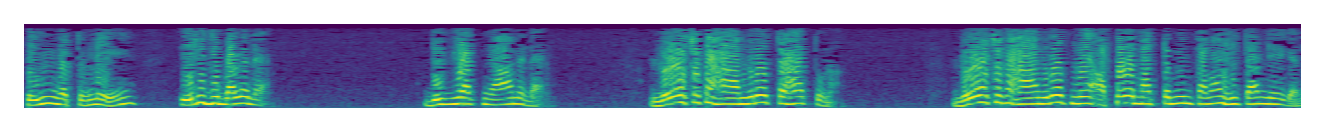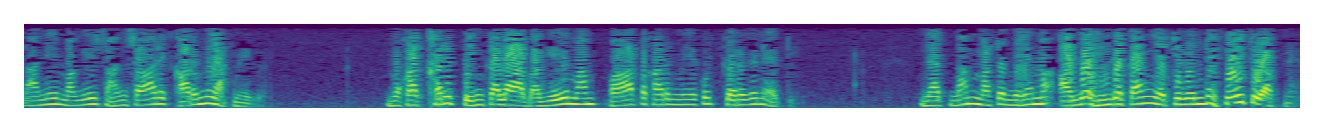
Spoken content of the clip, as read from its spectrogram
පින්වතුනේ ඉරිදි බල නැහැ දිව්‍ය ඥාන නැහැ ලෝසක හාමුදුරුවෝ රහත් වුණා. ලෝකක හාමුදුරුවොත් මේ අපේ මට්ටමින් තමයි හිතන්නේ ගැන. අනේ මගේ සංසාරේ කර්මයක් මේක. මොකක් හරි පින් කළා වගේ මම පාප කර්මයකුත් කරගෙන ඇති. නැත්නම් මට මෙහෙම අග හිඟකම් ඇති වෙන්න හේතුවක් නැහැ.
